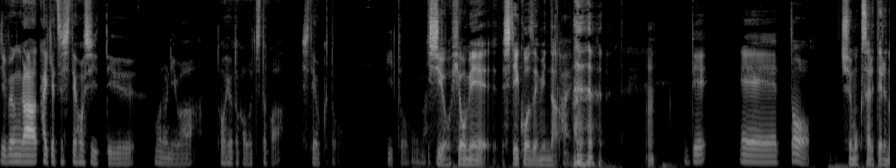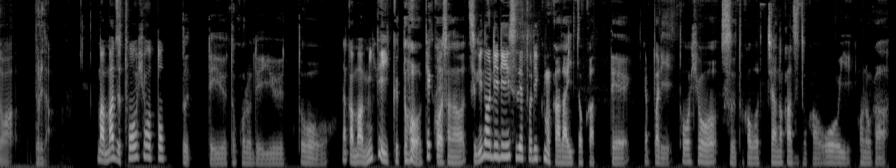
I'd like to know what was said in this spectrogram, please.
自分が解決してほしいっていうものには投票とかウォッチとかしておくといいと思います、意思を表明していこうぜ、みんな。はい。うんで、えーっと、注目されてるのはどれだ？まあ、まず投票トップっていうところで言うと、なんかまあ見ていくと、結構その次のリリースで取り組む課題とかって、やっぱり投票数とかウォッチャーの数とか多いものが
